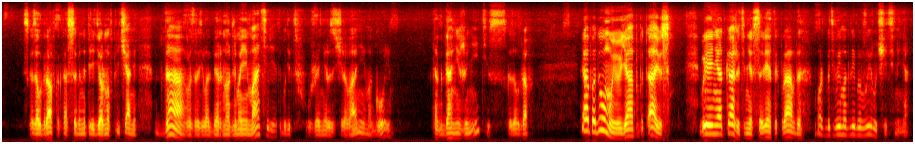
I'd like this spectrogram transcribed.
— сказал граф, как-то особенно передернув плечами. — Да, — возразил Альбер, — но для моей матери это будет уже не разочарованием, а горем. — Тогда не женитесь, — сказал граф. — Я подумаю, я попытаюсь. Вы не откажете мне в советах, правда? Может быть, вы могли бы выручить меня? —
